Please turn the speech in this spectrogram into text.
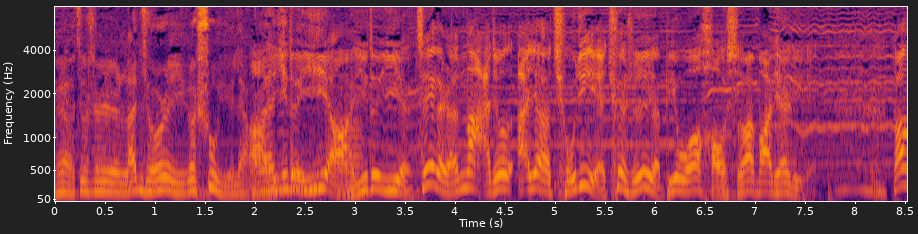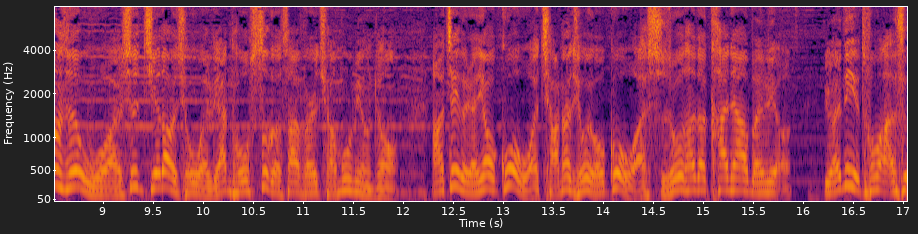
没有，就是篮球的一个术语，两个人一对一啊，一对一。这个人呐，就哎呀，球技也确实也比我好十万八千里。当时我是接到球，我连投四个三分，全部命中。啊，这个人要过我，抢到球以后过我，使出他的看家本领，原地托马斯，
